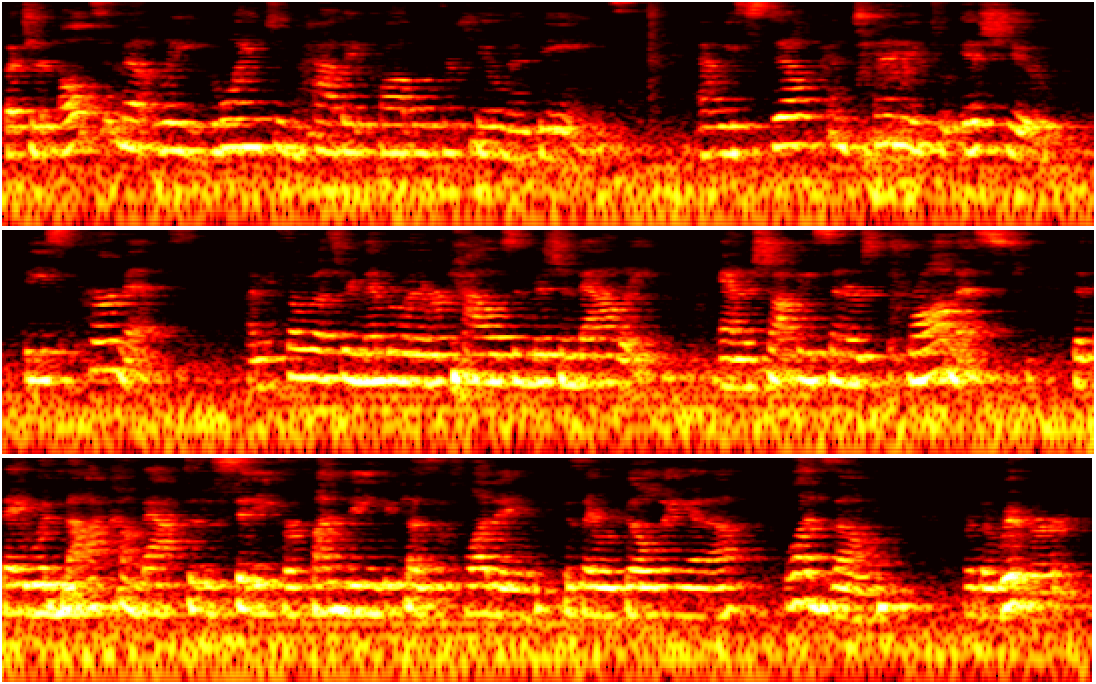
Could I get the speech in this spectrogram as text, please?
but you're ultimately going to have a problem for human beings. And we still continue to issue these permits. I mean, some of us remember when there were cows in Mission Valley and the shopping centers promised that they would not come back to the city for funding because of flooding, because they were building in a flood zone for the river.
